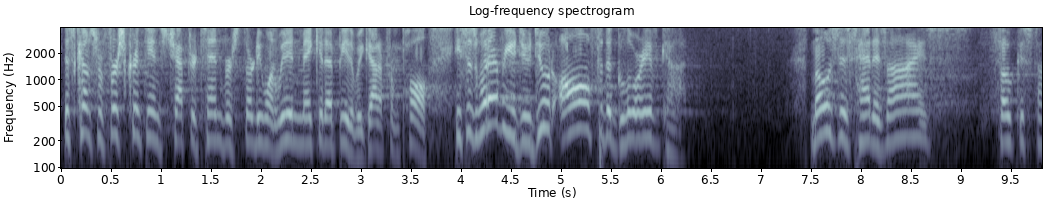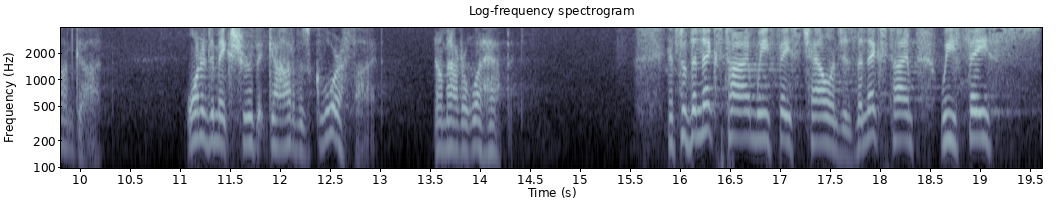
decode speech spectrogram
This comes from 1 Corinthians chapter 10, verse 31. We didn't make it up either. We got it from Paul. He says, Whatever you do, do it all for the glory of God. Moses had his eyes focused on God wanted to make sure that God was glorified no matter what happened. And so the next time we face challenges, the next time we face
